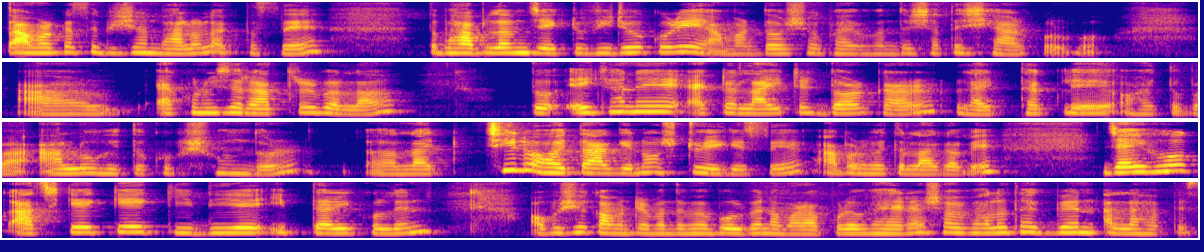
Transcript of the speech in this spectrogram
তো আমার কাছে ভীষণ ভালো লাগতেছে। তো ভাবলাম যে একটু ভিডিও করে আমার দর্শক ভাই বোনদের সাথে শেয়ার করব। আর এখন হচ্ছে রাত্রের বেলা, তো এইখানে একটা লাইটের দরকার। লাইট থাকলে হয়তো বা আলো হয়তো খুব সুন্দর। লাইট ছিল হয়তো আগে, নষ্ট হয়ে গেছে, আবার হয়তো লাগাবে। যাই হোক, আজকে কে কি দিয়ে ইফতারি করলেন, অবশ্যই কমেন্টের মাধ্যমে বলবেন আমার আপুরে ভাইয়েরা। সবাই ভালো থাকবেন, আল্লাহ হাফেজ।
